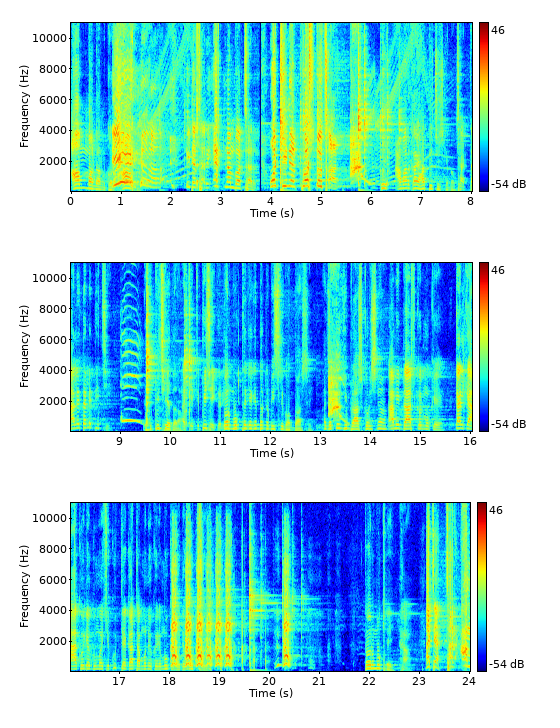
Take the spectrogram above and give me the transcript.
আম বানান কর। এটা স্যার এক নাম্বার স্যার অরিজিনাল প্রশ্ন স্যার তুই আমার গায়ে হাত দিচ্ছিস কেন? স্যার তালে তালে দিচ্ছি। একটু পিছিয়ে দাঁড়া। আচ্ছা একটু পিছিয়ে করি। তোর মুখ থেকে কিন্তু একটা বিশ্রী গন্ধ আসে। আচ্ছা তুই কি ব্রাশ করিস না? আমি ব্রাশ কর মুখে। কালকে আকুইটা ঘুমাইছি কুত্তে গাতা মনে করে মুখের মধ্যে মুখ তোর মুখে? হ্যাঁ। আচ্ছা স্যার আম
